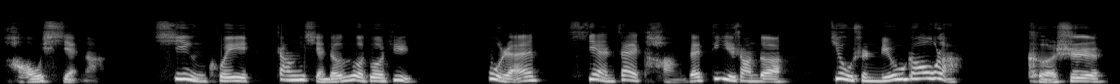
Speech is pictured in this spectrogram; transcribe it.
好险呐！幸亏张显的恶作剧，不然现在躺在地上的就是刘高了。可是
